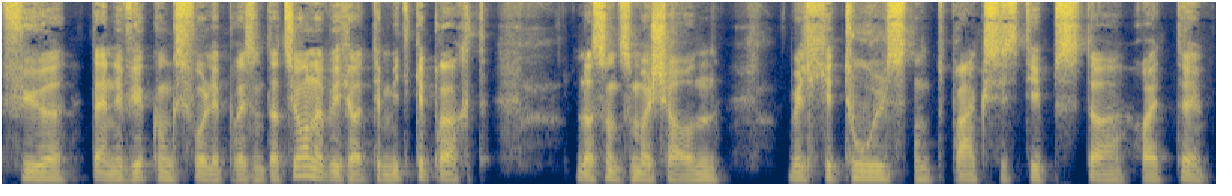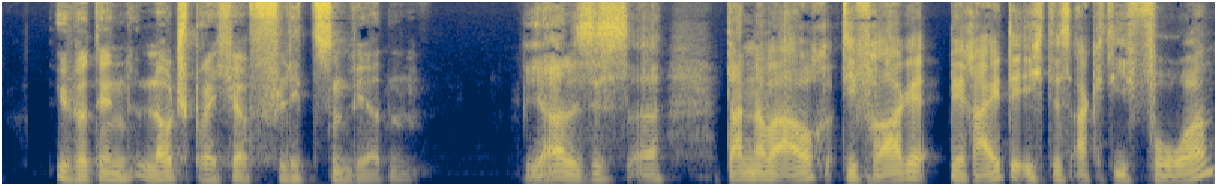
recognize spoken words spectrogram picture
für deine wirkungsvolle Präsentation habe ich heute mitgebracht. Lass uns mal schauen, welche Tools und Praxistipps da heute über den Lautsprecher flitzen werden. Ja, das ist äh, dann aber auch die Frage, bereite ich das aktiv vor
